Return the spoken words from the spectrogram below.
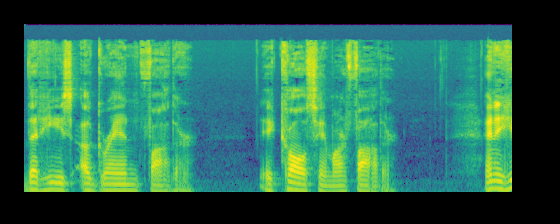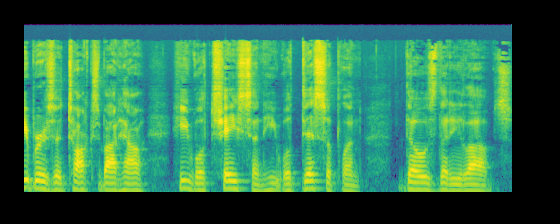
that he's a grandfather. It calls him our Father. And in Hebrews, it talks about how he will chasten, he will discipline those that he loves.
